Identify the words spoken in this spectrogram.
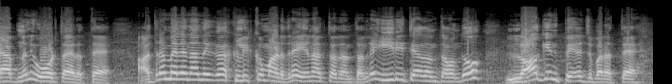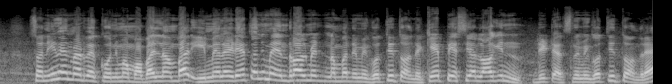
ಟ್ಯಾಬ್ನಲ್ಲಿ ಓಡ್ತಾ ಇರುತ್ತೆ. ಅದರ ಮೇಲೆ ನಾನೀಗ ಕ್ಲಿಕ್ ಮಾಡಿದ್ರೆ ಏನಾಗ್ತದೆ ಅಂತಂದರೆ ಈ ರೀತಿಯಾದಂಥ ಒಂದು ಲಾಗಿನ್ ಪೇಜ್ ಬರುತ್ತೆ. ಸೊ ನೀವೇನು ಮಾಡಬೇಕು? ನಿಮ್ಮ mobile number email I D ಅಥವಾ ನಿಮ್ಮ ಎನ್ರಾಲ್ಮೆಂಟ್ ನಂಬರ್ ನಿಮಗೆ ಗೊತ್ತಿತ್ತು ಅಂದರೆ ಕೆ ಪಿ ಎಸ್ ಸಿಯ ಲಾಗಿನ್ ಡೀಟೇಲ್ಸ್ ನಿಮಗೆ ಗೊತ್ತಿತ್ತು ಅಂದರೆ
